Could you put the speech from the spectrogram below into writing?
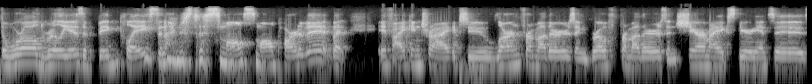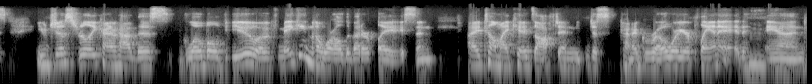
the world really is a big place and I'm just a small, small part of it. But if I can try to learn from others and grow from others and share my experiences, you just really kind of have this global view of making the world a better place. And I tell my kids often just kind of grow where you're planted mm. and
